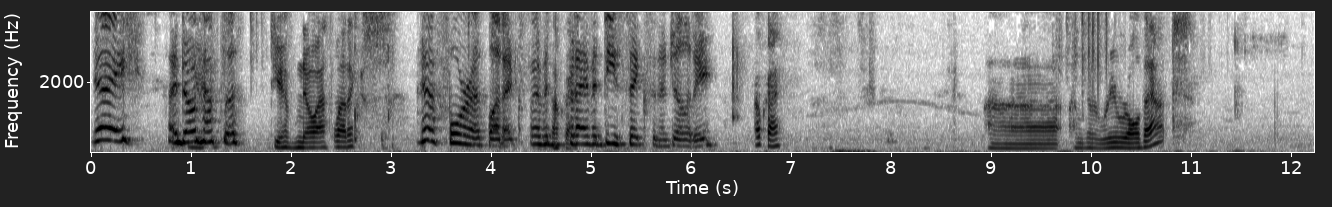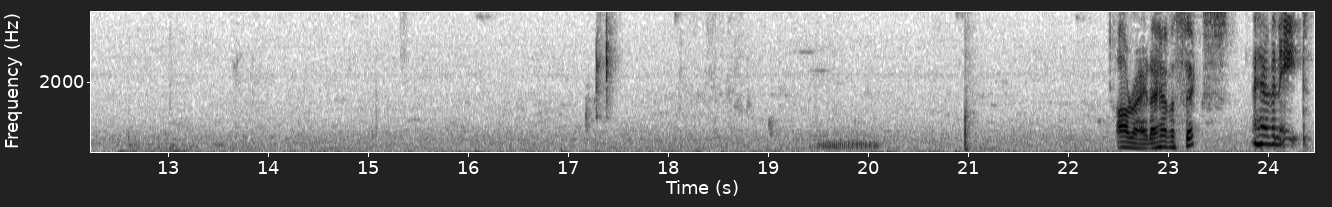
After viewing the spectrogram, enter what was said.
Yay! I don't have to. Do you have no athletics? I have four athletics, I have a, Okay. but I have a D6 in agility. Okay. Uh, I'm going to re-roll that. All right, I have a six. I have an eight.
